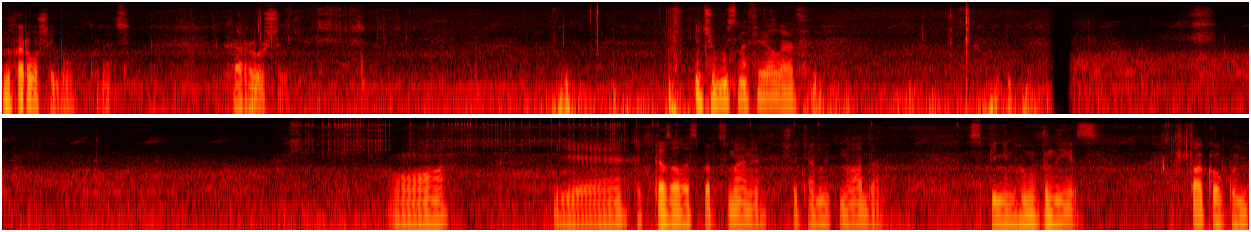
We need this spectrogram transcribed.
Ну, хороший був конець. Хороший. І чомусь на фіолет. О, є. Як казали спортсмени, що тягнути треба спінінгом вниз. Так окунь.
